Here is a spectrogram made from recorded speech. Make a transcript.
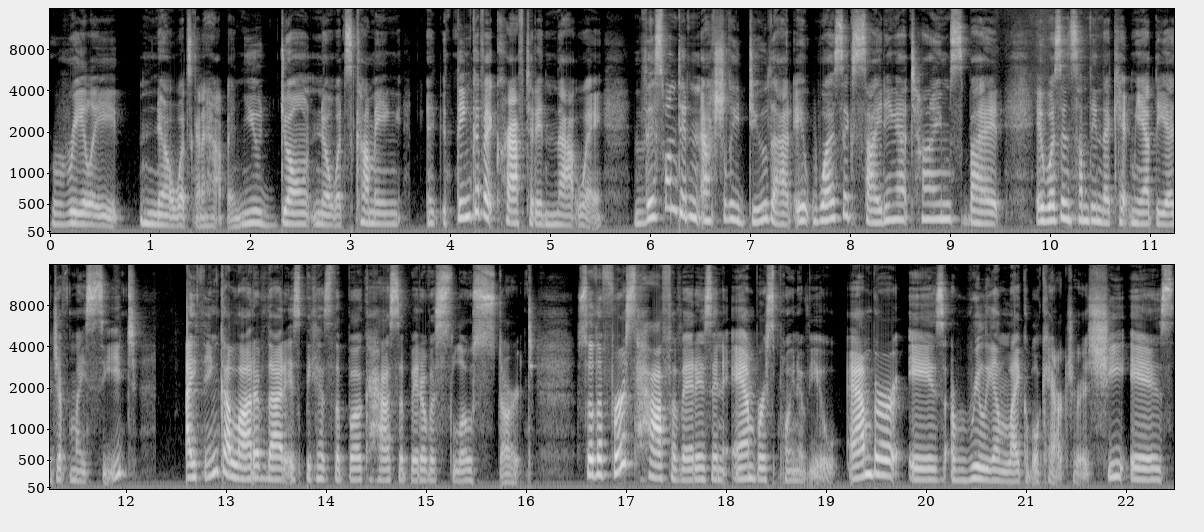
really know what's going to happen. You don't know what's coming. Think of it crafted in that way. This one didn't actually do that. It was exciting at times, but it wasn't something that kept me at the edge of my seat. I think a lot of that is because the book has a bit of a slow start. So the first half of it is in Amber's point of view. Amber is a really unlikable character. She is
